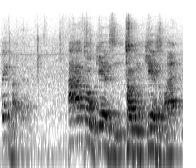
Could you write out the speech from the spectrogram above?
Think about that. I, have told kids and talking with kids a lot.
